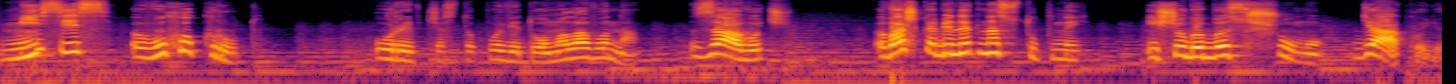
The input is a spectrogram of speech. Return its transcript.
Місіс Вухокрут, уривчасто повідомила вона. Завуч, ваш кабінет наступний, і щоби без шуму. Дякую.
